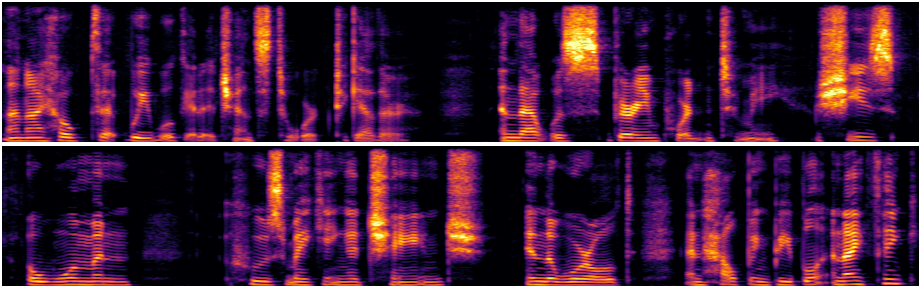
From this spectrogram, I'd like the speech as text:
And I hope that we will get a chance to work together. And that was very important to me. She's a woman who's making a change in the world and helping people. And I think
